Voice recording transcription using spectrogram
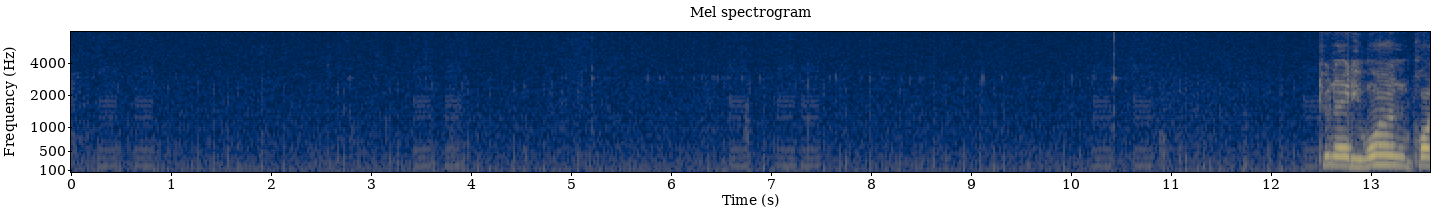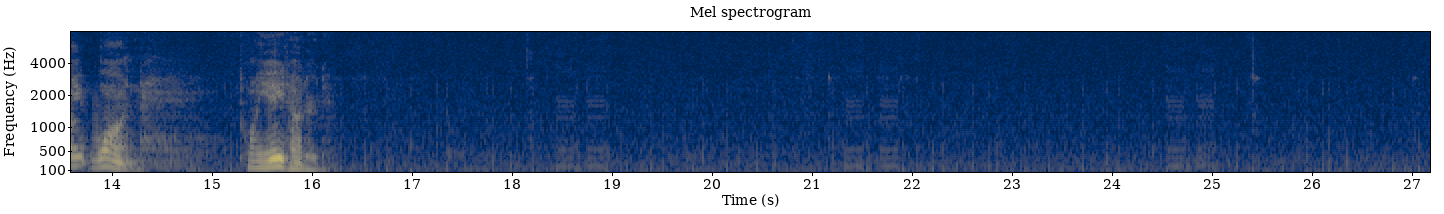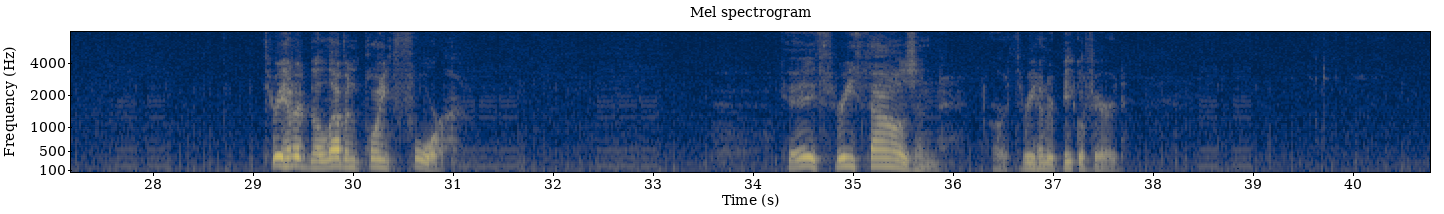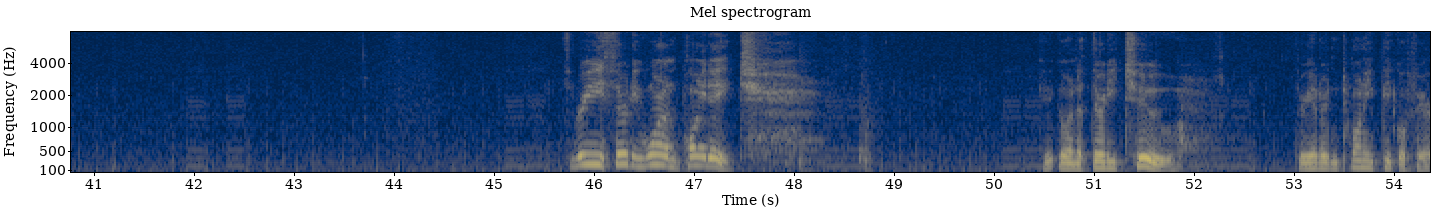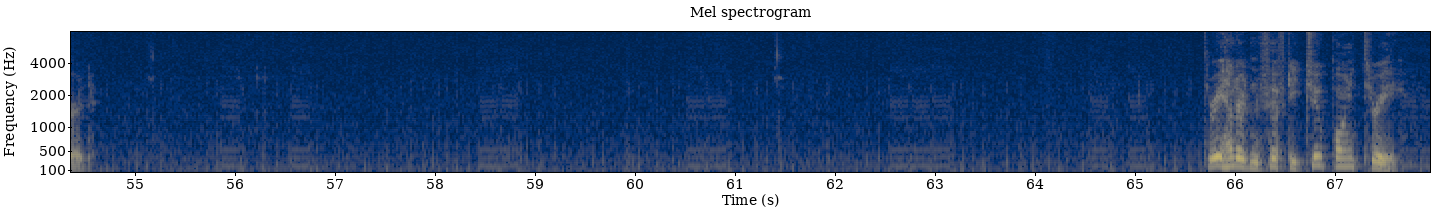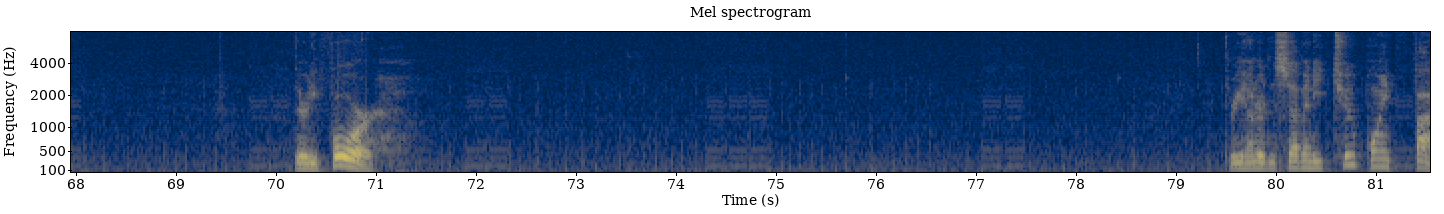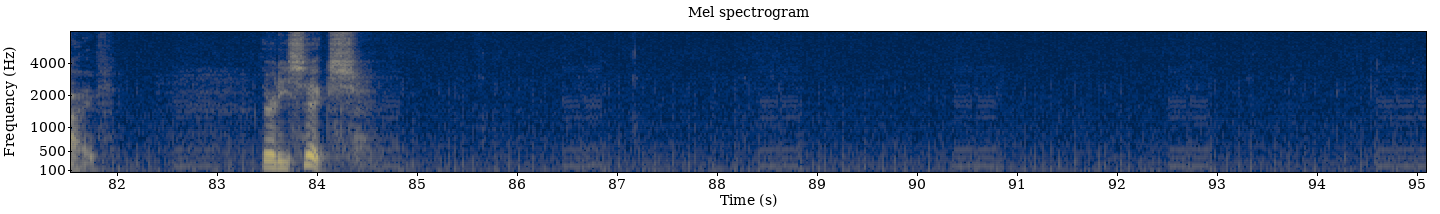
Two ninety one point one. Twenty eight hundred. Three hundred and eleven point four. Okay, three thousand or three hundred picofarad. 331.8. Okay, going to 32. 320 picofarad. Three hundred and fifty two point three thirty four 372.5. 36.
